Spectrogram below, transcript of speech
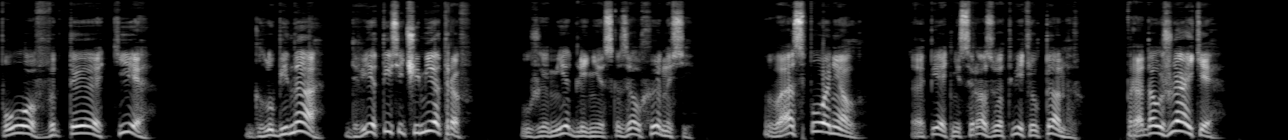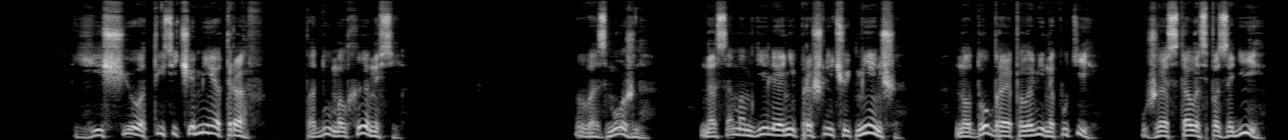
«По в т те». «Глубина две тысячи метров!» Уже медленнее сказал Хеннесси. «Вас понял!» Опять не сразу ответил Таннер. «Продолжайте!» «Еще тысяча метров!» Подумал Хеннесси. Возможно, на самом деле они прошли чуть меньше, но добрая половина пути уже осталась позади.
